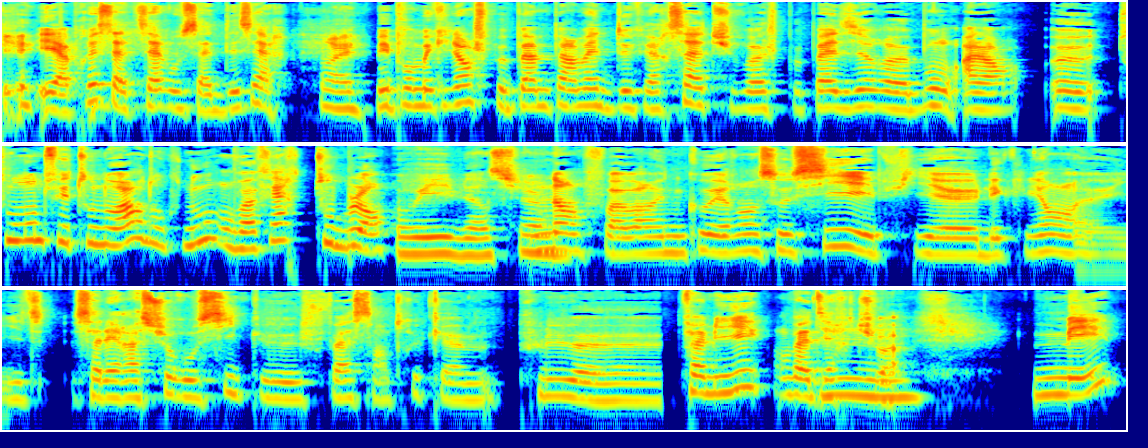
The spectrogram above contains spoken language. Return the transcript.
Et après, ça te sert ou ça te dessert. Ouais. Mais pour mes clients, je peux pas me permettre de faire ça, tu vois. Je peux pas dire, euh, bon, alors, euh, tout le monde fait tout noir, donc nous, on va faire tout blanc. Oui, bien sûr. Non, faut avoir une cohérence aussi. Et puis, euh, les clients, euh, ils- ça les rassure aussi que je fasse un truc euh, plus familier, on va dire, tu Mm. vois. Mais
